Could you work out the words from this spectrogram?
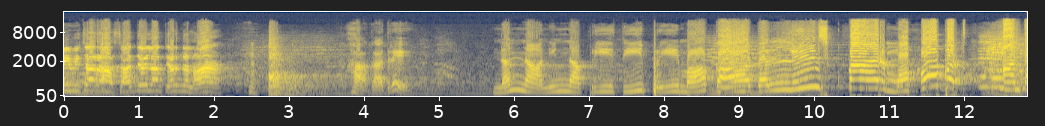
ಈ ವಿಚಾರ ಸಾಧ್ಯ ಇಲ್ಲ ಅಂತ ಹೇಳ್ದಲ್ಲ ಹಾಗಾದ್ರೆ ನನ್ನ ನಿನ್ನ ಪ್ರೀತಿ ಪ್ರೇಮ ಕಾದಲ್ಲಿ ಮೊಹಬ್ಬತ್ ಅಂತ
